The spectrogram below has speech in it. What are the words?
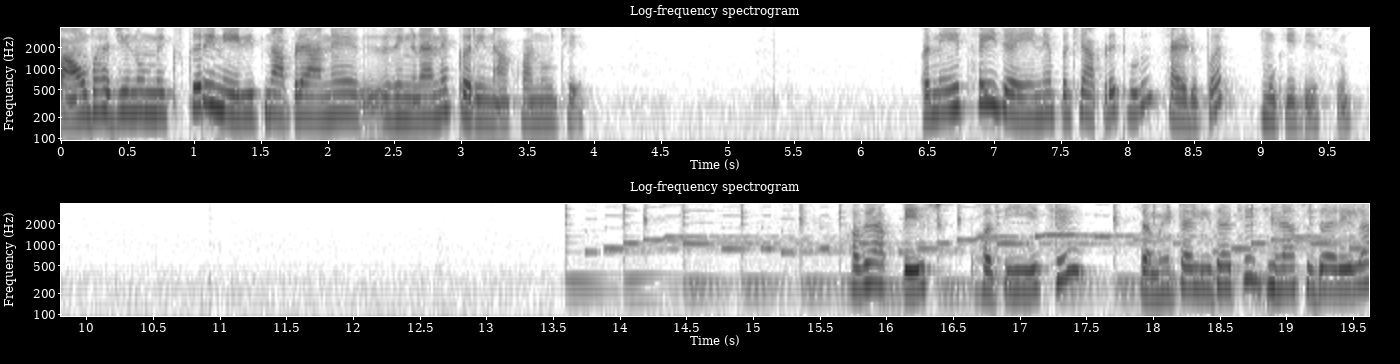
પાઉંભાજીનું મિક્સ કરીને એ રીતના આપણે આને રીંગણાને કરી નાખવાનું છે. અને એ થઈ જાય, એને પછી આપણે થોડું સાઈડ ઉપર મૂકી દઈશું હવે આ પેસ્ટ હતી એ છે ટમેટાં લીધા છે, ઝીણા સુધારેલા,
